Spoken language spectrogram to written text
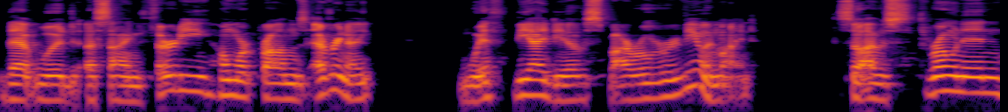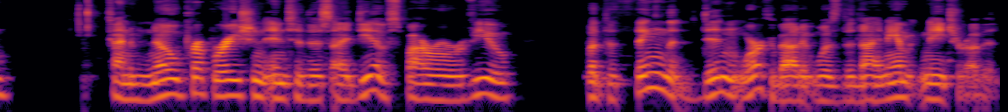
that would assign 30 homework problems every night with the idea of spiral review in mind. So I was thrown in kind of no preparation into this idea of spiral review but the thing that didn't work about it was the dynamic nature of it.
